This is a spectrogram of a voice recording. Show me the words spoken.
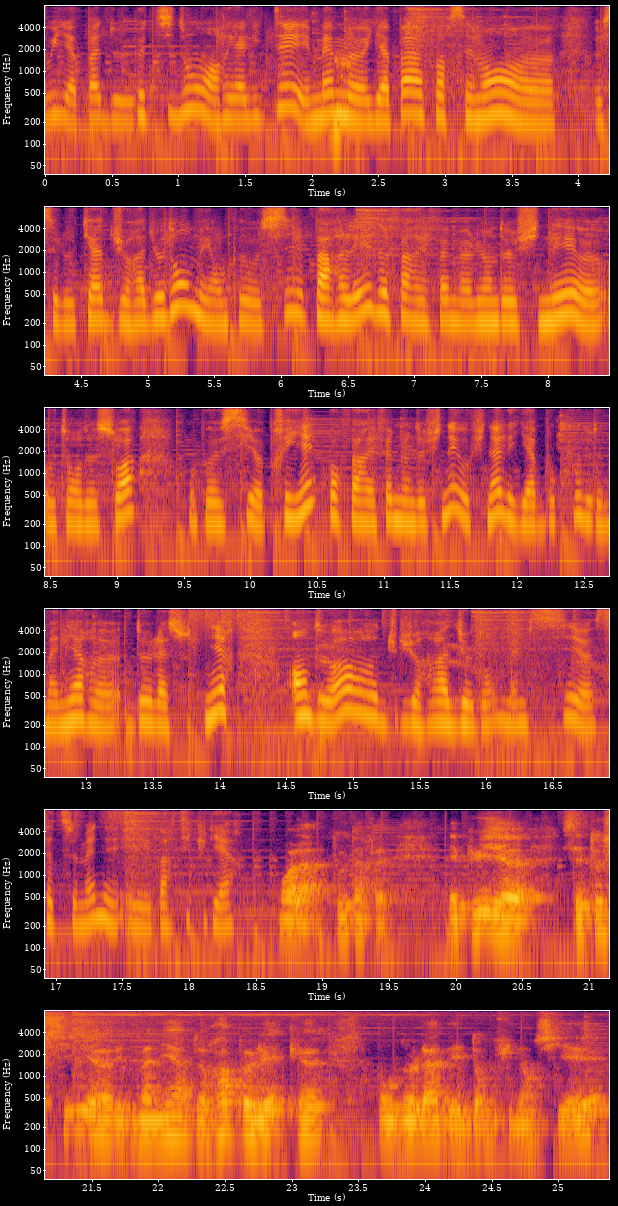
Oui, il n'y a pas de petits dons en réalité, et même il n'y a pas forcément, euh, c'est le cas du radiodon, mais on peut aussi parler de Phare FM Lyon Dauphiné euh, autour de soi. On peut aussi euh, prier pour Phare FM Lyon Dauphiné. Au final, il y a beaucoup de manières de la soutenir en dehors du radiodon, même si cette semaine est particulière. Voilà, tout à fait. Et puis, euh, c'est aussi euh, une manière de rappeler que, au-delà des dons financiers,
